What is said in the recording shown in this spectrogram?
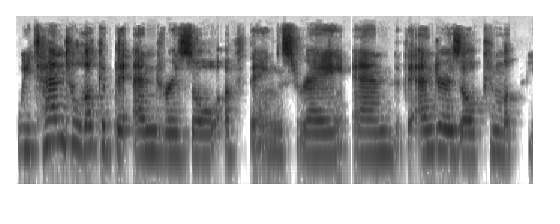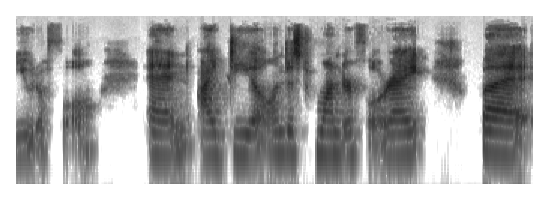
we tend to look at the end result of things, right? And the end result can look beautiful and ideal and just wonderful, right? But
